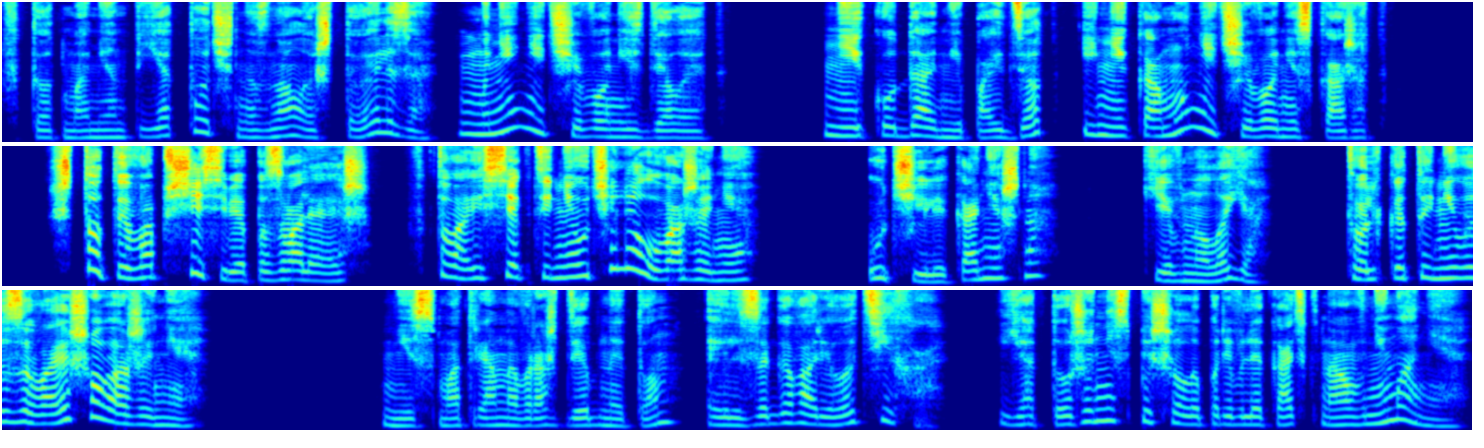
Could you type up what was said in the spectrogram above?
В тот момент я точно знала, что Эльза мне ничего не сделает. Никуда не пойдет и никому ничего не скажет. «Что ты вообще себе позволяешь? В твоей секте не учили уважения?» «Учили, конечно», — кивнула я. «Только ты не вызываешь уважения». Несмотря на враждебный тон, Эльза говорила тихо. Я тоже не спешила привлекать к нам внимание.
